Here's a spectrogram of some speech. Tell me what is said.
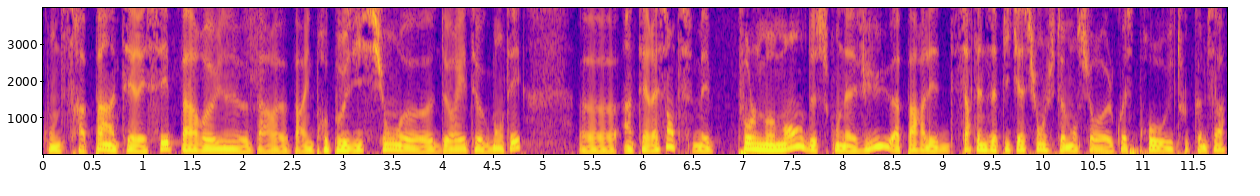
qu'on ne sera pas intéressé par une, par, par une proposition euh, de réalité augmentée euh, intéressante. Mais pour le moment, de ce qu'on a vu, à part les, certaines applications justement sur euh, le Quest Pro ou des trucs comme ça,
